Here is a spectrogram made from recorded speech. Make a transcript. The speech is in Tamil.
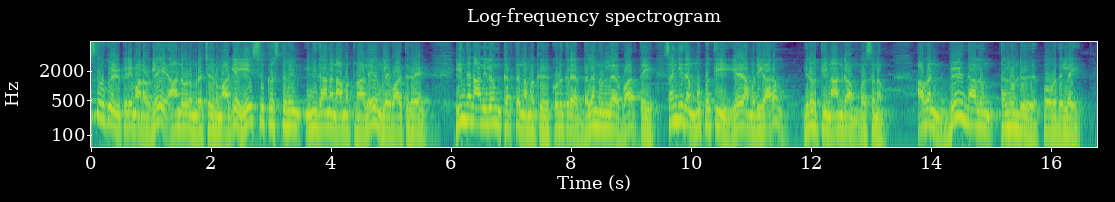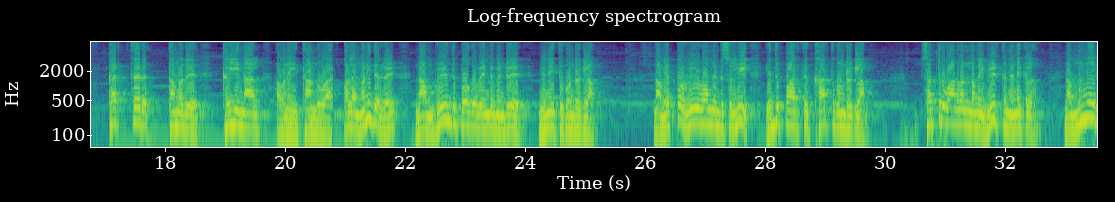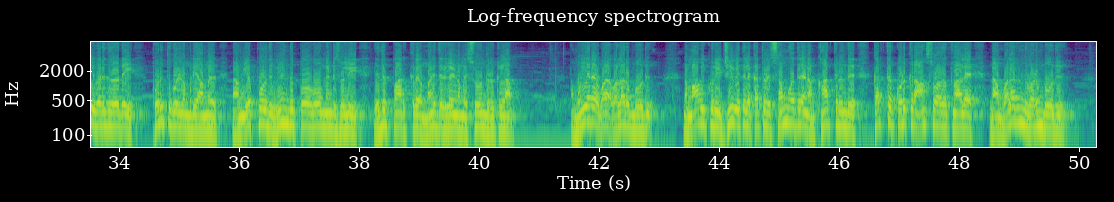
கிறிஸ்துவுக்குள் பிரியமானவர்களே ஆண்டவரும் இரட்சகருமாகிய இயேசு கிறிஸ்துவின் இனிதான நாமத்தினாலே உங்களை வாழ்த்துகிறேன். இந்த நாளிலும் கர்த்தர் நமக்கு கொடுக்கிற பலனுள்ள வார்த்தை சங்கீதம் முப்பத்தி ஏழாம் அதிகாரம் இருபத்தி நான்காம் வசனம். அவன் வீழ்ந்தாலும் தள்ளுண்டு போவதில்லை. கர்த்தர் தமது கையினால் அவனை தாங்குவார். பல மனிதர்கள் நாம் வீழ்ந்து போக வேண்டும் என்று நினைத்து கொண்டிருக்கலாம். நாம் எப்போ வீழ்வோம் என்று சொல்லி எதிர்பார்த்து காத்து கொண்டிருக்கலாம். சத்ருவானவன் நம்மை வீழ்த்த நினைக்கலாம். நாம் முன்னேறி வருகிறதை பொறுத்து கொள்ள முடியாமல் நாம் எப்போது வீழ்ந்து போவோம் என்று சொல்லி எதிர்பார்க்கிற மனிதர்கள் நம்மை சூழ்ந்திருக்கலாம். நம் உயர வ வளரும்போது நம் ஆவிக்குரிய ஜீவியத்தில் கத்துடைய சமூகத்தில் நாம் காத்திருந்து கர்த்தர் கொடுக்கிற ஆசீர்வாதத்தினால நாம் வளர்ந்து வரும்போது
